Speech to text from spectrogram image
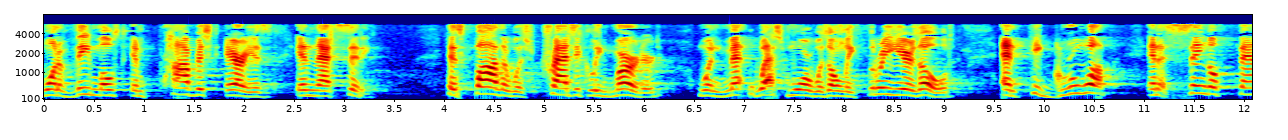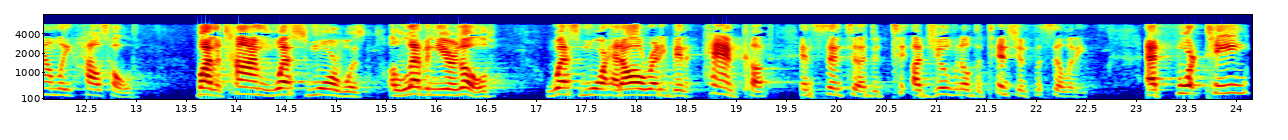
one of the most impoverished areas in that city. His father was tragically murdered when Wes Moore was only three years old, and he grew up in a single family household. By the time Wes Moore was 11 years old, Wes Moore had already been handcuffed and sent to a, det- a juvenile detention facility. At 14,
